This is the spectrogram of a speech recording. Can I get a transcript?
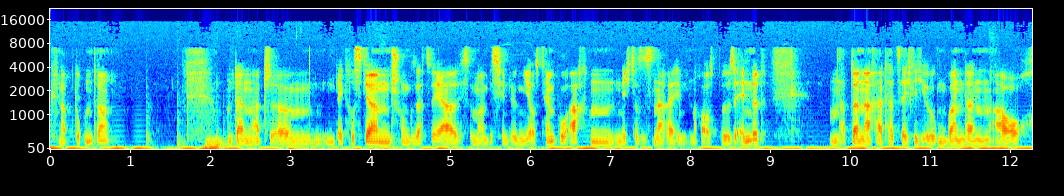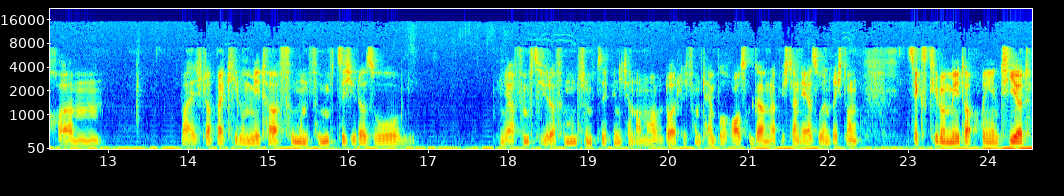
knapp drunter. Mhm. Und dann hat ähm, der Christian schon gesagt, so ja, ich soll mal ein bisschen irgendwie aufs Tempo achten, nicht, dass es nachher hinten raus böse endet. Und habe dann nachher tatsächlich irgendwann dann auch ähm, bei, ich glaube, bei Kilometer 55 oder so, ja, 50 oder 55 bin ich dann auch mal deutlich vom Tempo rausgegangen, habe mich dann eher so in Richtung sechs Kilometer orientiert.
